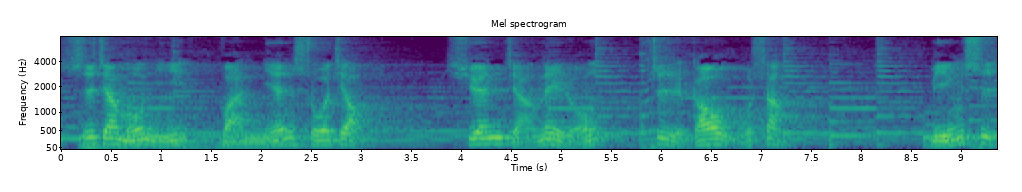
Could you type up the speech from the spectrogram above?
释迦牟尼晚年说教。宣讲内容至高无上，名士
